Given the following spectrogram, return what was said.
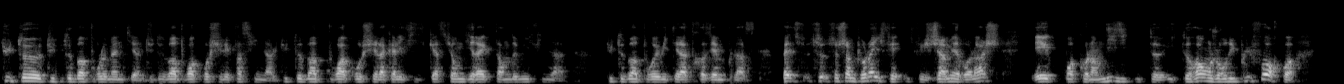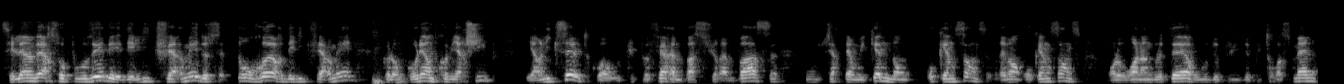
Tu, te, tu te bats pour le maintien, tu te bats pour accrocher les phases finales, tu te bats pour accrocher la qualification directe en demi-finale tu te bats pour éviter la troisième place. ce, championnat, il fait, il fait jamais relâche. Et quoi qu'on en dise, il te, rend aujourd'hui plus fort. Quoi. C'est l'inverse opposé des, ligues fermées, de cette horreur des ligues fermées que l'on connaît en première chip et en Ligue Celt, où tu peux faire un passe sur un passe, où certains week-ends n'ont aucun sens, vraiment aucun sens. On le voit en Angleterre, où depuis, trois semaines,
